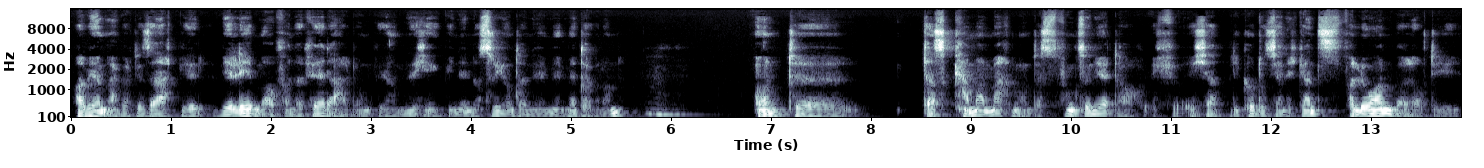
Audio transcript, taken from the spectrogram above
Aber wir haben einfach gesagt, wir, wir leben auch von der Pferdehaltung. Wir haben nicht irgendwie ein Industrieunternehmen im Hintergrund. Mhm. Und äh, das kann man machen und das funktioniert auch. Ich, ich habe Likotus ja nicht ganz verloren, weil auch die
